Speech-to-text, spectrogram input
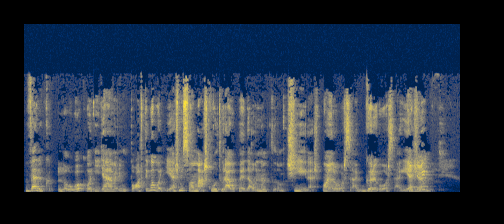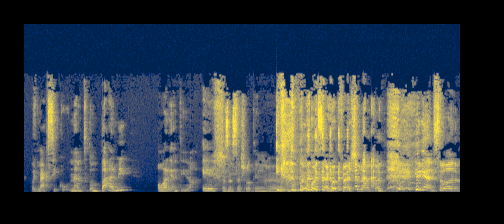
velük lógok, vagy így elmegyünk partiba, vagy ilyesmi, szóval más kultúrába például, nem tudom, Chile, Spanyolország, Görögország, ilyesmi, Igen. vagy Mexikó, nem tudom, bármi, Argentína. És Az összes latin ö, országot felsoroltad. Igen, szóval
